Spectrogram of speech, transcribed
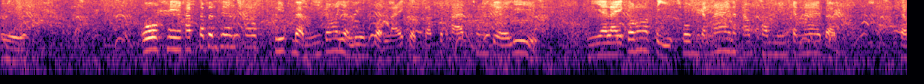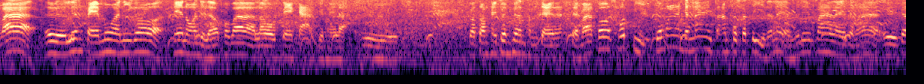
เออโอเคครับ ถ้าเพื่อนๆชอบคลิปแบบนี้ก็อย่าลืมกดไลค์กด Subscribe ช่องเจอรี่ มีอะไรก็ติชมกันได้นะครับคอมเมนต์กันได้แบบ แต่ว่าเออเรื่องแปลมั่วนี่ก็แน่นอนอยู่แล้ว เพราะว่าเราแปลกากยังไงล่ะเออก็ต้องให้เพื่อนๆทำใจนะ แต่ว่าก็ก็ติก็ว่ากันได้ตามปกตินั่นแหละไม่ได้ว่าอะไรแต่ว่าเออก็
